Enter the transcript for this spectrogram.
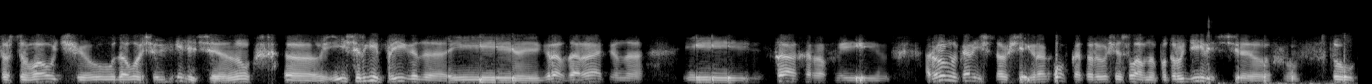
то, что воочию удалось увидеть, ну, и Сергей Пригода, и игра Зарапина, и Сахаров, и огромное количество вообще игроков, которые очень славно потрудились э, в ту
